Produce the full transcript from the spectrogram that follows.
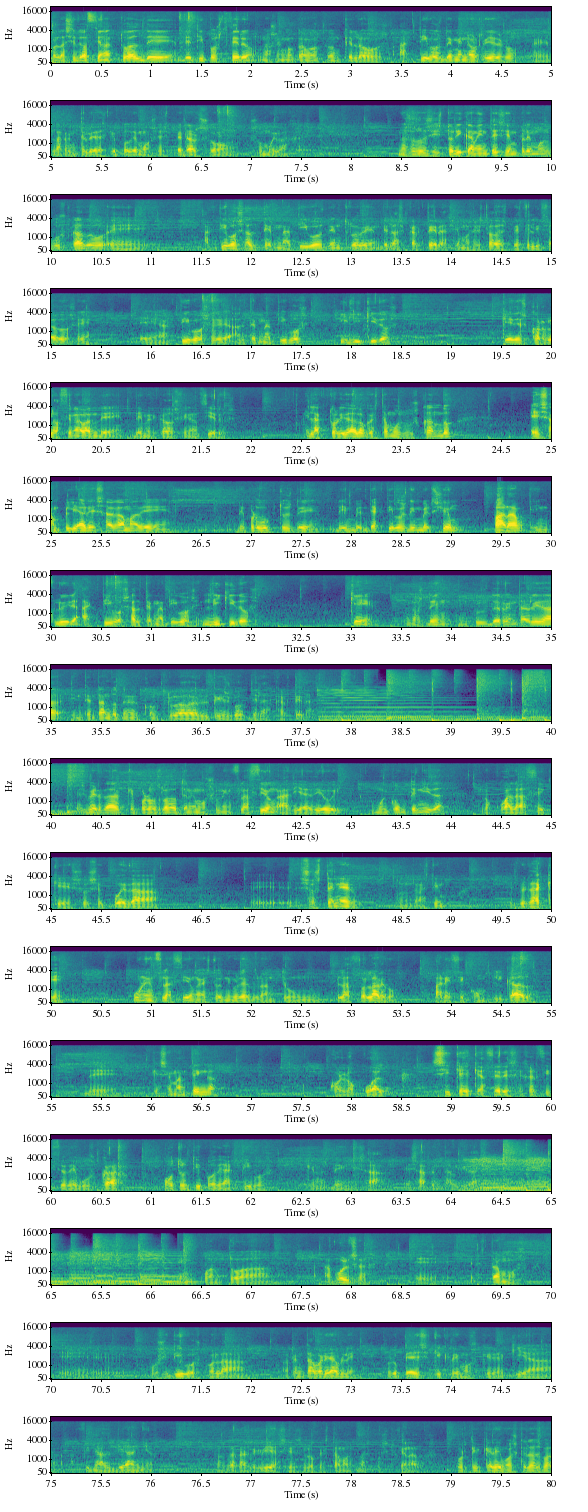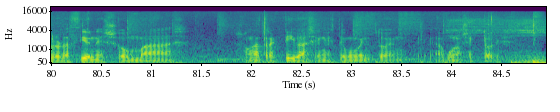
Con la situación actual de, tipos cero nos encontramos con que los activos de menor riesgo, eh, las rentabilidades que podemos esperar son, muy bajas. Nosotros históricamente siempre hemos buscado eh, activos alternativos dentro de, las carteras. Hemos estado especializados en, activos eh, alternativos y líquidos que descorrelacionaban de, mercados financieros. En la actualidad lo que estamos buscando es ampliar esa gama de, productos de, activos de inversión para incluir activos alternativos líquidos que nos den un plus de rentabilidad intentando tener controlado el riesgo de las carteras. Es verdad que por otro lado tenemos una inflación a día de hoy muy contenida, lo cual hace que eso se pueda eh, sostener durante más tiempo. Es verdad que una inflación a estos niveles durante un plazo largo parece complicado de que se mantenga, con lo cual sí que hay que hacer ese ejercicio de buscar otro tipo de activos que nos den esa, rentabilidad. En cuanto a, bolsas, eh, estamos eh, positivos con la renta variable europea y sí que creemos que de aquí a, final de año nos dará alegría si es lo que estamos más posicionados. Porque creemos que las valoraciones son más son atractivas en este momento en algunos sectores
